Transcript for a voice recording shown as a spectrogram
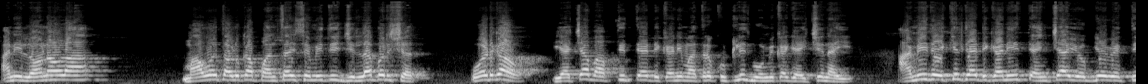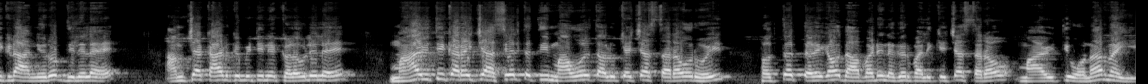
आणि लोणावळा मावळ तालुका पंचायत समिती जिल्हा परिषद वडगाव याच्या बाबतीत त्या ठिकाणी मात्र कुठलीच भूमिका घ्यायची नाही. आम्ही देखील त्या ठिकाणी त्यांच्या योग्य व्यक्तीकडे निरोप दिलेला आहे. आमच्या कार्ड कमिटीने कळवलेलं आहे. महायुती करायची असेल तर ती मावळ तालुक्याच्या स्तरावर होईल. फक्त तळेगाव दाभाडे नगरपालिकेच्या स्तराव महायुती होणार नाही.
